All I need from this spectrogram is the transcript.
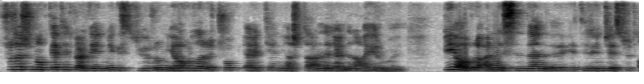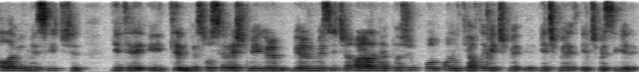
Şurada şu noktaya tekrar değinmek istiyorum. Yavruları çok erken yaşta annelerinden ayırmayın. Bir yavru annesinden e, yeterince süt alabilmesi için, yeteri eğitim ve sosyalleşmeye göre verilmesi için aradan yaklaşık 10-12 hafta geçme, geçme, geçmesi gerek.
